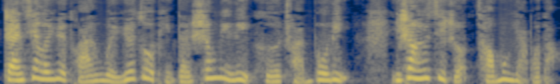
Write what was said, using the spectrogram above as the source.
展现了乐团违约作品的生命力和传播力。以上由记者曹梦雅报道。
